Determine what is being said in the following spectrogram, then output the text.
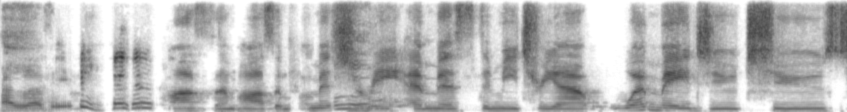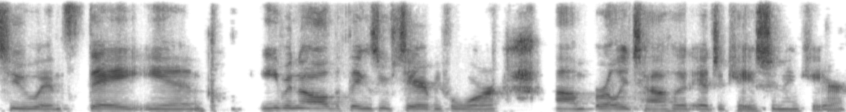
I love it. awesome, awesome. Miss mm-hmm. Cherie and Miss Demetria, what made you choose to and stay in even all the things you've shared before, um, early childhood education and care?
